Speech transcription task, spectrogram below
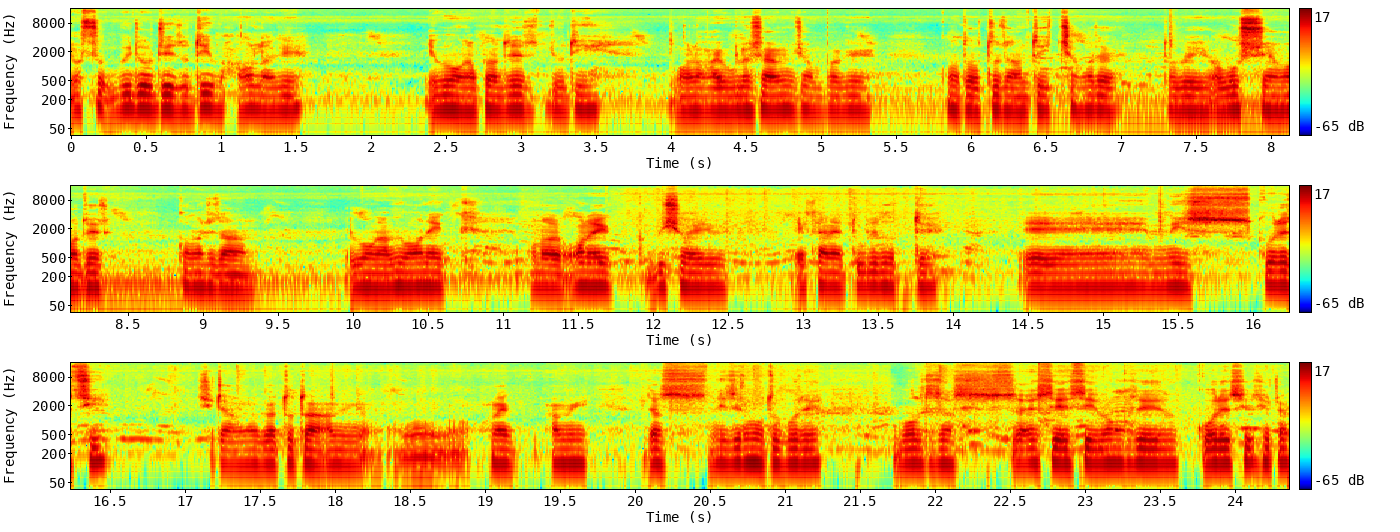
দর্শক, ভিডিওটি যদি ভালো লাগে এবং আপনাদের যদি বড় হাবিবুল্লাহ শামীম সম্পর্কে কোনো তথ্য জানতে ইচ্ছা করে, তবে অবশ্যই আমাদের কমেন্টে জানান। এবং আমি অনেক ওনার অনেক বিষয় এখানে তুলে ধরতে মিস করেছি। সেটা আমার ব্যর্থতা, আমি অনেক, আমি জাস্ট নিজের মতো করে বলতে চেয়েছি এবং যে করেছি সেটা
